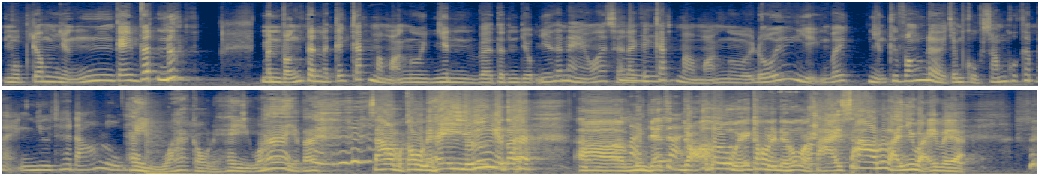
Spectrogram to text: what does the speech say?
một trong những cái vết nứt. Mình vẫn tin là cái cách mà mọi người nhìn về tình dục như thế nào á sẽ là cái cách mà mọi người đối diện với những cái vấn đề trong cuộc sống của các bạn như thế đó luôn. Hay quá câu này hay quá vậy ta. Sao mà câu này hay dữ vậy ta? À, mình giải thích rõ hơn về cái câu này được không ạ? Tại sao nó lại như vậy vậy ạ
